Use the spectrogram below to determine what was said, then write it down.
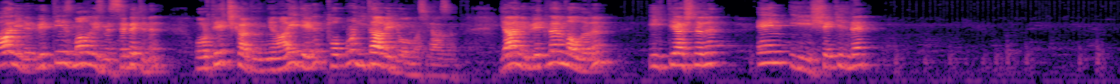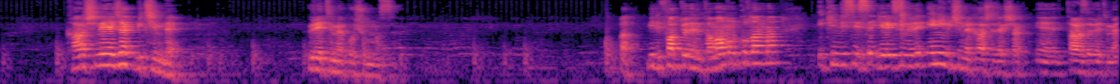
Haliyle ürettiğiniz mal ve hizmet sepetinin ortaya çıkardığınız nihai değerin topluma hitap ediyor olması lazım. Yani üretilen malların ihtiyaçları en iyi şekilde karşılayacak biçimde üretime koşulması. Bak bir faktörlerin tamamını kullanma, ikincisi ise gereksinimleri en iyi biçimde karşılayacak şak- e, tarzda üretime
